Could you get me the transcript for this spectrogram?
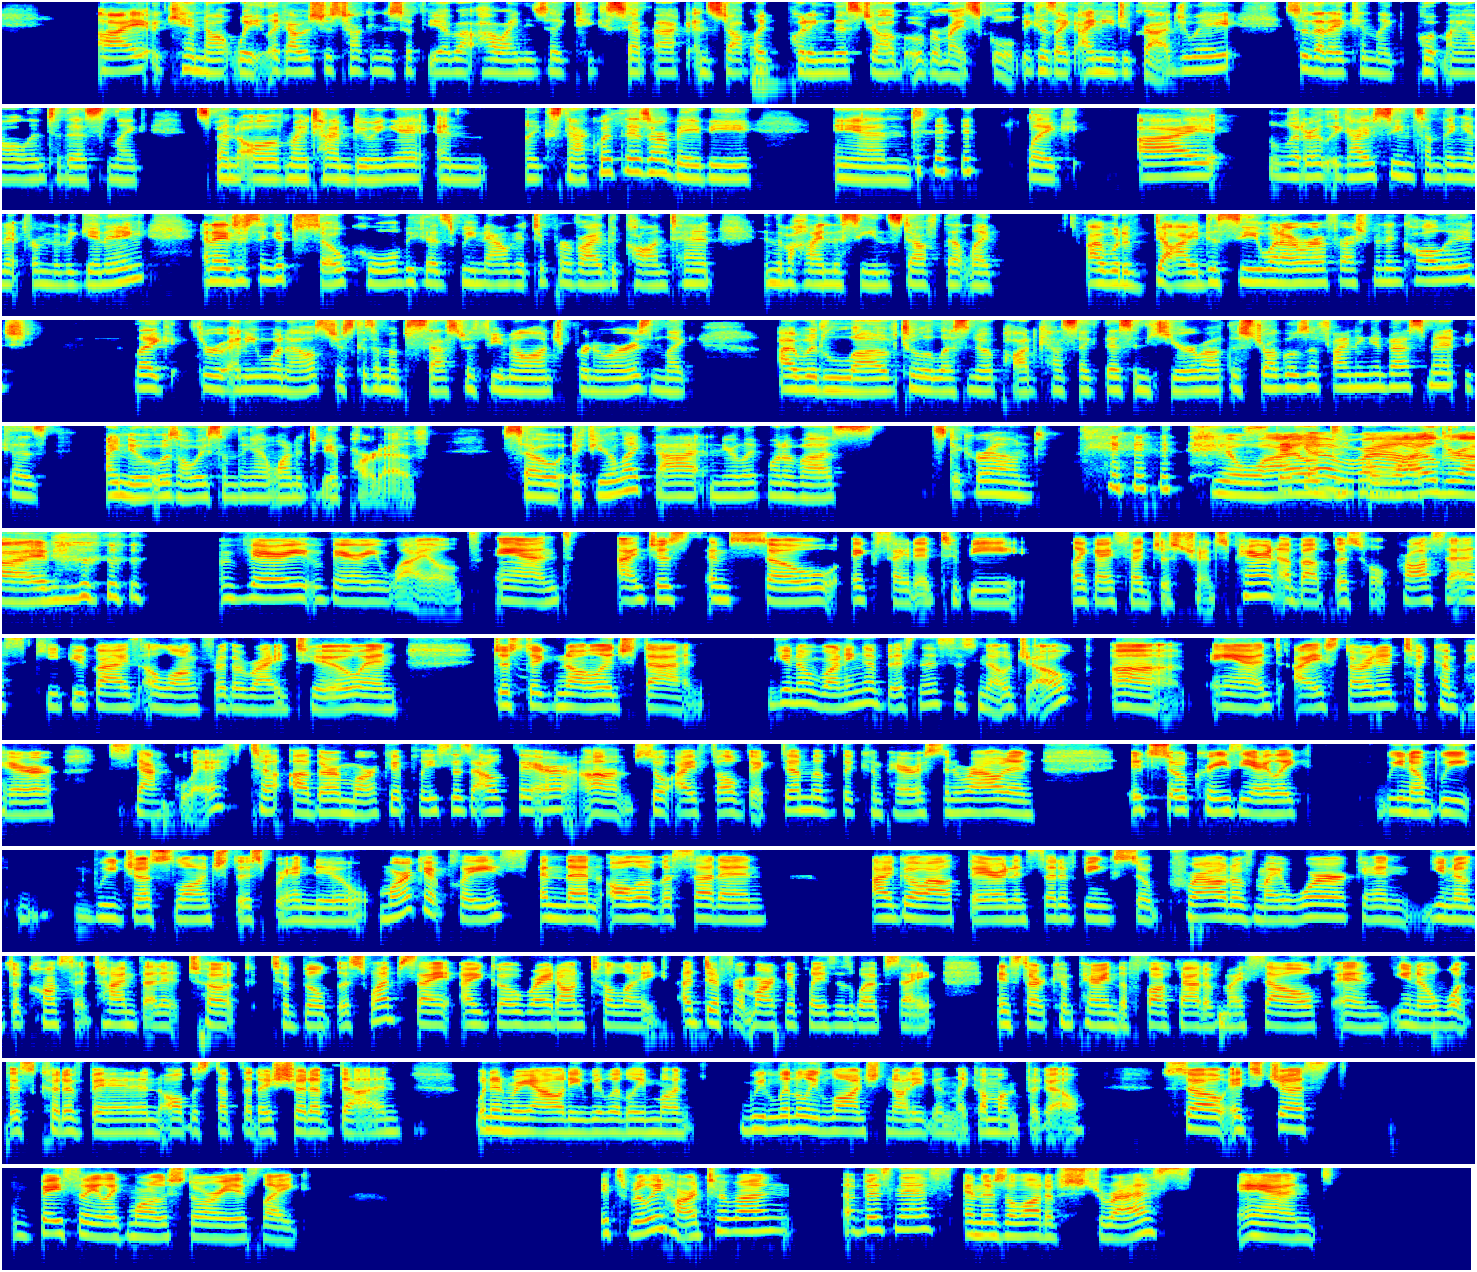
I cannot wait. Like I was just talking to Sophia about how I need to like take a step back and stop like putting this job over my school because like I need to graduate so that I can like put my all into this and like spend all of my time doing it and like snack with is our baby and like I literally I've seen something in it from the beginning and I just think it's so cool because we now get to provide the content and the behind the scenes stuff that like I would have died to see when I were a freshman in college like through anyone else just because I'm obsessed with female entrepreneurs and like I would love to listen to a podcast like this and hear about the struggles of finding investment because I knew it was always something I wanted to be a part of. So if you're like that and you're like one of us, stick around. be a wild, a wild ride. very, very wild. And I just am so excited to be, like I said, just transparent about this whole process, keep you guys along for the ride too. And just acknowledge that you know running a business is no joke um, and i started to compare Snack With to other marketplaces out there um, so i fell victim of the comparison route and it's so crazy i like you know we we just launched this brand new marketplace and then all of a sudden I go out there and instead of being so proud of my work and you know the constant time that it took to build this website, I go right onto like a different marketplace's website and start comparing the fuck out of myself and you know what this could have been and all the stuff that I should have done when in reality we literally mon- we literally launched not even like a month ago. So it's just basically like moral of the story is like it's really hard to run a business and there's a lot of stress and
